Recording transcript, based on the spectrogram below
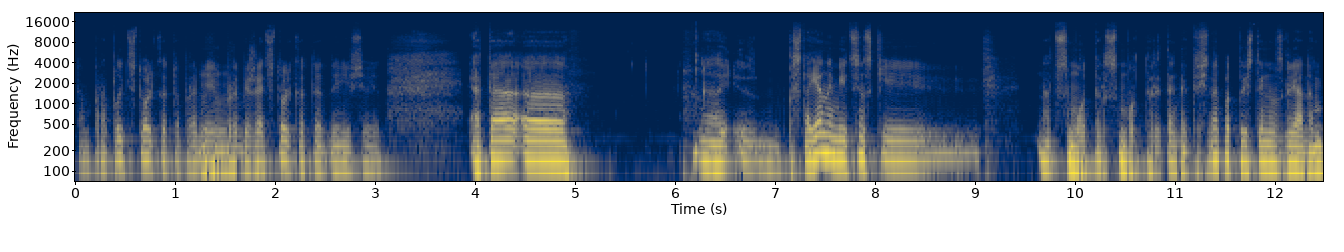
там проплыть столько-то, пробег, угу. пробежать столько-то, да и все. Это э, э, постоянный медицинский надсмотр, смотр и так далее. То есть всегда под пристальным взглядом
